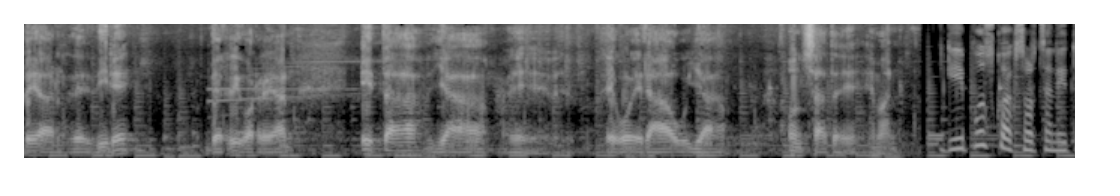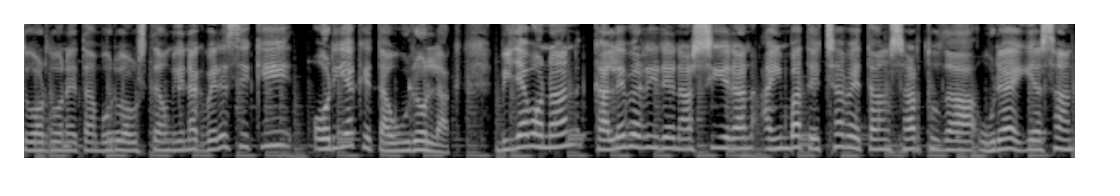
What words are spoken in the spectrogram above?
behar eh, dire derrigorrean eta ja e, egoera hau ja ontzat eh, eman. Gipuzkoak sortzen ditu ordu honetan burua uste handienak bereziki horiak eta urolak. Bilabonan kale berriren hasieran hainbat etxabetan sartu da ura egia esan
